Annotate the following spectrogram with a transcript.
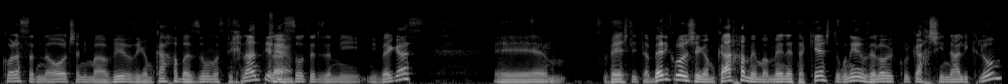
כל הסדנאות שאני מעביר זה גם ככה בזום, אז תכננתי כן. לעשות את זה מ- מווגאס. אמ, ויש לי את הבנקרול שגם ככה מממן את הקאש, טורנירים, זה לא כל כך שינה לי כלום,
